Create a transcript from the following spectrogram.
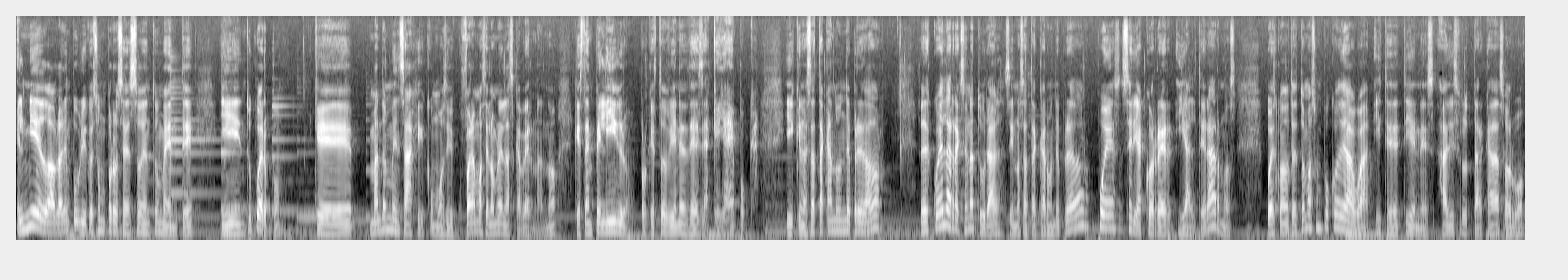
El miedo a hablar en público es un proceso en tu mente y en tu cuerpo que manda un mensaje como si fuéramos el hombre de las cavernas, ¿no? Que está en peligro, porque esto viene desde aquella época y que nos está atacando un depredador. Entonces, ¿cuál es la reacción natural si nos atacara un depredador? Pues sería correr y alterarnos. Pues cuando te tomas un poco de agua y te detienes a disfrutar cada sorbo,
